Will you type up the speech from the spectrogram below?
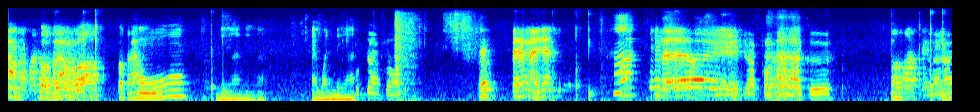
อ้าวโหลดมาแล้วเหรอโหลดมาแล้วหมูเนื้อเนื้อไอ้วันเนื้อคุณด้าฟลอร์เอ๊ะไปทางไหนเนี่ยฮะแล้วด้าฟลอร์อะไรคือ แล้ว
